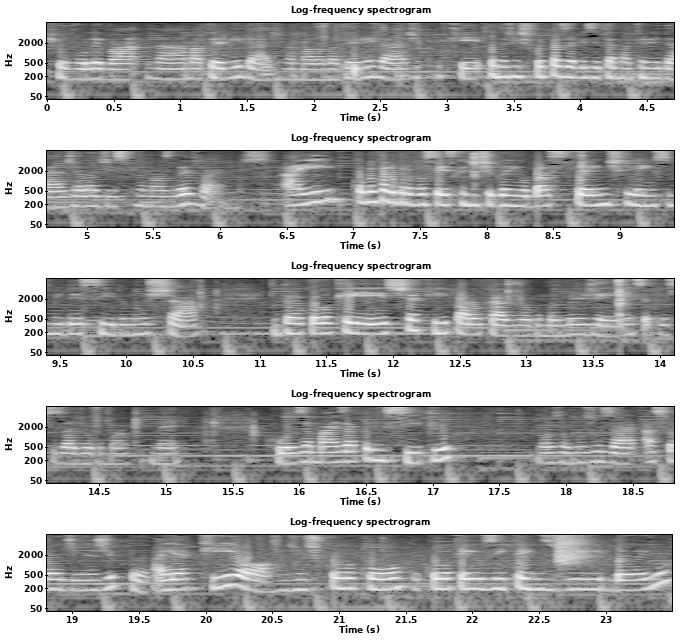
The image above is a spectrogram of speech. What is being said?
que eu vou levar na maternidade, na mala maternidade, porque quando a gente foi fazer a visita à maternidade, ela disse para nós levarmos. Aí, como eu falei para vocês que a gente ganhou bastante lenço umedecido no chá, então eu coloquei este aqui para o caso de alguma emergência, precisar de alguma, né, coisa, mas a princípio nós vamos usar as fraldinhas de pano. Aí aqui, ó, a gente colocou, eu coloquei os itens de banho,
